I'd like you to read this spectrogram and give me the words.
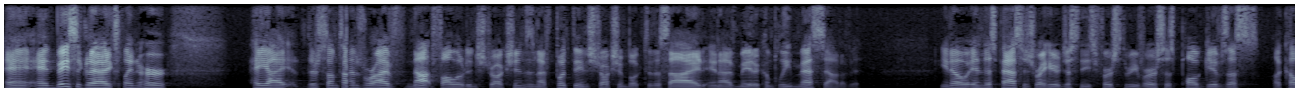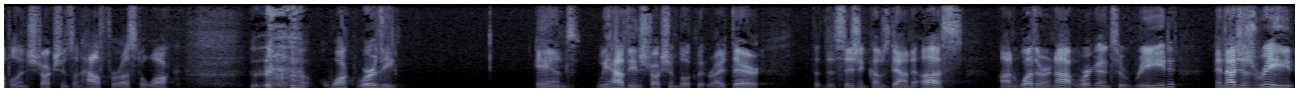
And, and basically, I explained to her, hey, I, there's sometimes where I've not followed instructions and I've put the instruction book to the side and I've made a complete mess out of it. You know, in this passage right here, just in these first three verses, Paul gives us a couple instructions on how for us to walk walk worthy. And we have the instruction booklet right there. The decision comes down to us on whether or not we're going to read, and not just read,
